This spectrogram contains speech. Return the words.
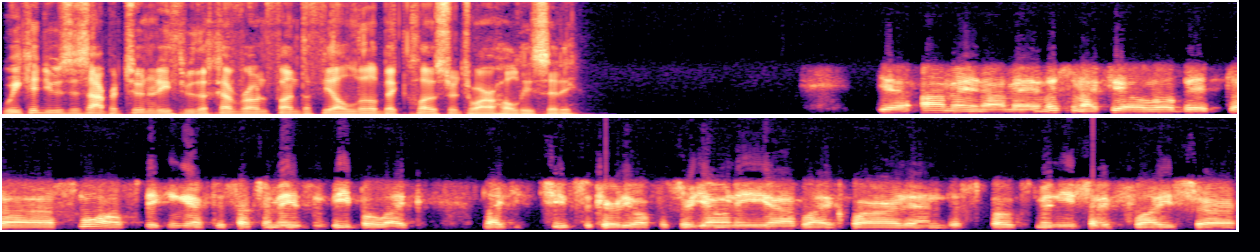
We could use this opportunity through the Chevron Fund to feel a little bit closer to our holy city. Yeah, amen, amen. Listen, I feel a little bit uh, small speaking after such amazing people like like Chief Security Officer Yoni uh, Bleichbard and the spokesman Yishai Fleischer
